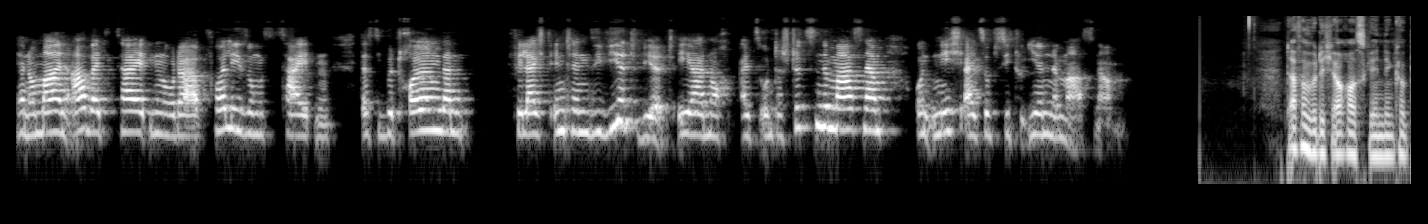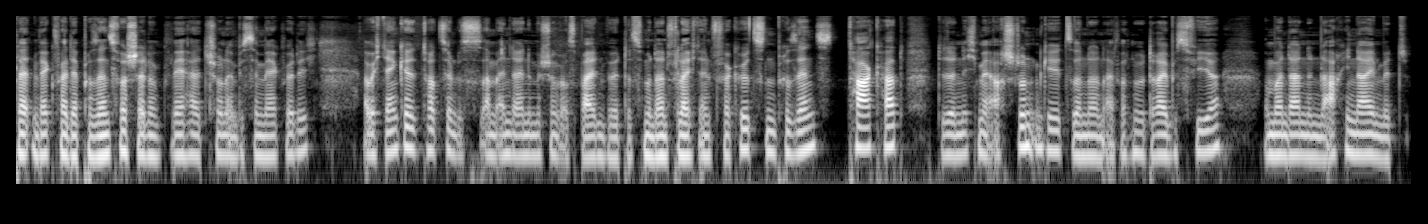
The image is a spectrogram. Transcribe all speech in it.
der normalen Arbeitszeiten oder Vorlesungszeiten, dass die Betreuung dann vielleicht intensiviert wird, eher noch als unterstützende Maßnahmen und nicht als substituierende Maßnahmen. Davon würde ich auch ausgehen. Den kompletten Wegfall der Präsenzvorstellung wäre halt schon ein bisschen merkwürdig. Aber ich denke trotzdem, dass es am Ende eine Mischung aus beiden wird, dass man dann vielleicht einen verkürzten Präsenztag hat, der dann nicht mehr acht Stunden geht, sondern einfach nur drei bis vier und man dann im Nachhinein mit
